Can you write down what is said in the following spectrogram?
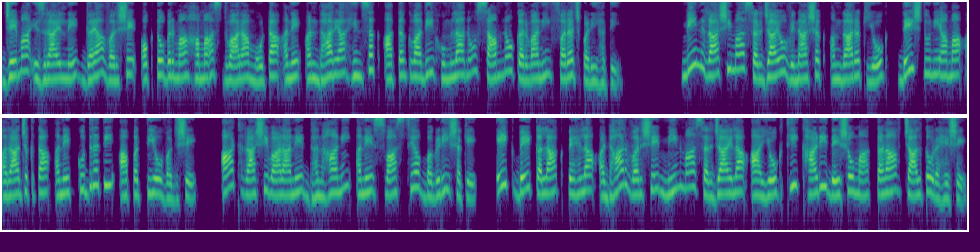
જેમાં ઇઝરાયેલને ગયા વર્ષે ઓક્ટોબરમાં હમાસ દ્વારા મોટા અને અણધાર્યા હિંસક આતંકવાદી હુમલાનો સામનો કરવાની ફરજ પડી હતી. મીન રાશિમાં સર્જાયો વિનાશક અંગારક યોગ, દેશ દુનિયામાં અરાજકતા અને કુદરતી આપત્તિઓ વધશે. આઠ રાશિવાળાને ધનહાનિ અને સ્વાસ્થ્ય બગડી શકે. એક બે કલાક પહેલા અઢાર વર્ષે મીનમાં સર્જાયેલા આ યોગથી ખાડી દેશોમાં તણાવ ચાલતો રહેશે.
